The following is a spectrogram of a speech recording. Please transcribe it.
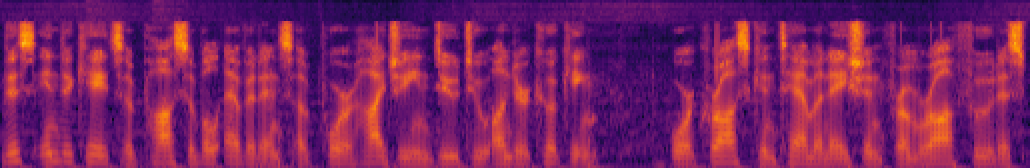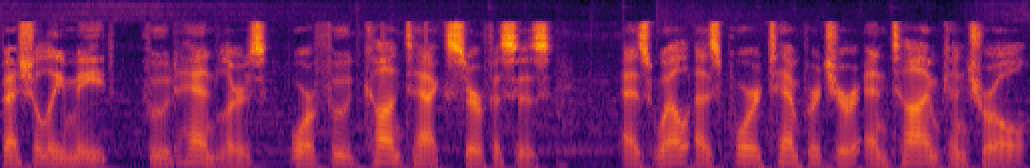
This indicates a possible evidence of poor hygiene due to undercooking, or cross-contamination from raw food especially meat, food handlers, or food contact surfaces, as well as poor temperature and time control.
